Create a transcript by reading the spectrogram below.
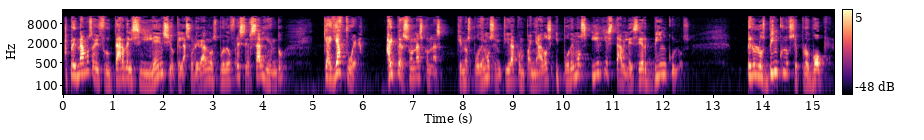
aprendamos a disfrutar del silencio que la soledad nos puede ofrecer sabiendo que allá afuera hay personas con las que nos podemos sentir acompañados y podemos ir y establecer vínculos. Pero los vínculos se provocan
